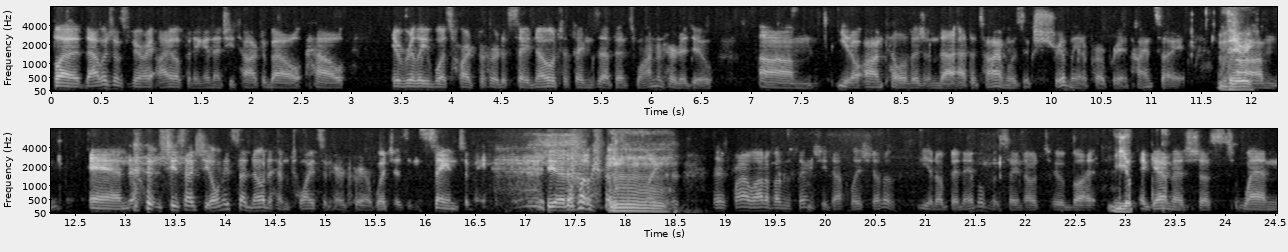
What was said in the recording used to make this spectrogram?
but that was just very eye opening. And then she talked about how it really was hard for her to say no to things that Vince wanted her to do. Um, you know, on television that at the time was extremely inappropriate in hindsight. Very. Um, and she said she only said no to him twice in her career, which is insane to me. You know, Mm. like, there's probably a lot of other things she definitely should have, you know, been able to say no to. But yep. again, it's just when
